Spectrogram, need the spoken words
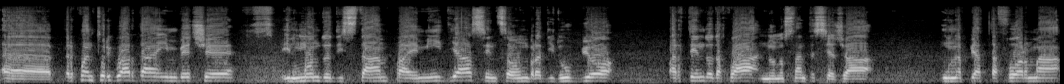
Eh, per quanto riguarda invece il mondo di stampa e media, senza ombra di dubbio, partendo da qua, nonostante sia già una piattaforma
